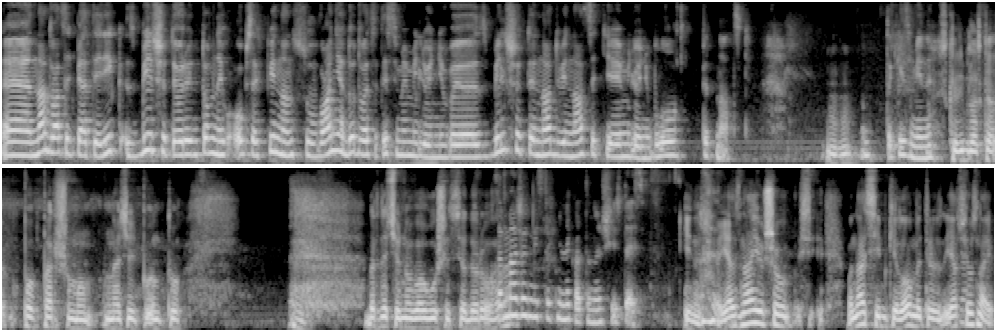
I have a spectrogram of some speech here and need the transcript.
Е, На 25 рік збільшити орієнтовний обсяг фінансування до 27 мільйонів, е, збільшити на 12 мільйонів, було 15. Угу. Такі зміни. Скажіть, будь ласка, по першому значить, пункту Бердичів Нова Ушиця дорога. В межах міста Хмельника та 0610. Іночка, я знаю, що вона 7 кілометрів, я все знаю.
